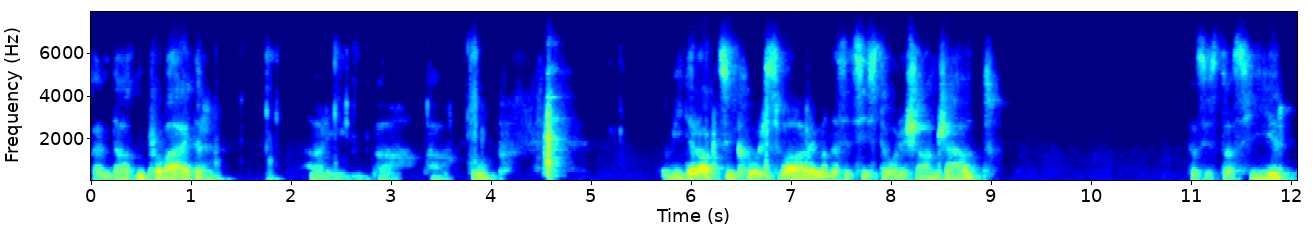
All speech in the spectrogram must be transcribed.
beim Datenprovider Alibaba Group, wie der Aktienkurs war, wenn man das jetzt historisch anschaut. Das ist das hier.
